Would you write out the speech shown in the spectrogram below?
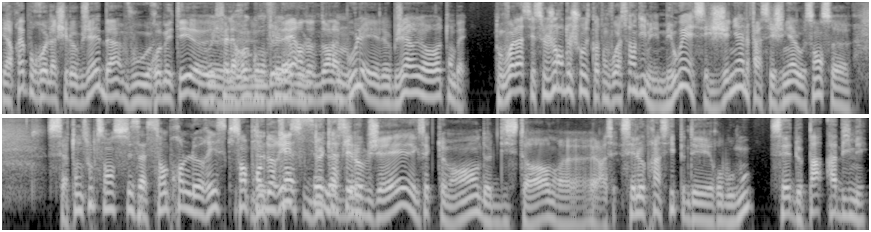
Et après, pour relâcher l'objet, ben, vous remettez euh, Oui, il fallait regonfler de la l'air dans la Mhm. boule et l'objet retombait. Donc voilà, c'est ce genre de choses. Quand on voit ça, on dit mais, mais ouais, c'est génial. Enfin, c'est génial au sens, euh, ça tombe sous le sens. C'est ça, sans prendre le risque. Sans prendre de, risque de casser l'objet. exactement, de le distordre. Euh, c'est- le principe des robots mous, c'est de pas abîmer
